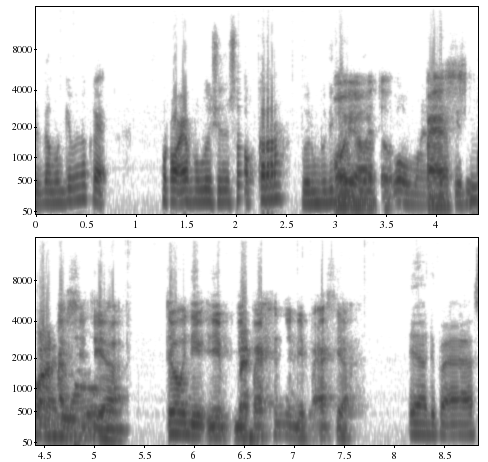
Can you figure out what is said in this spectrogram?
ada nama game tuh kayak Pro Evolution Soccer 2013. Oh iya, itu. Oh my PS, god itu PS itu ya. Itu di di, di PS. Itu di PS ya. Ya di PS.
